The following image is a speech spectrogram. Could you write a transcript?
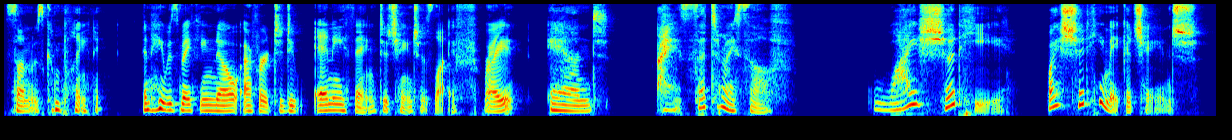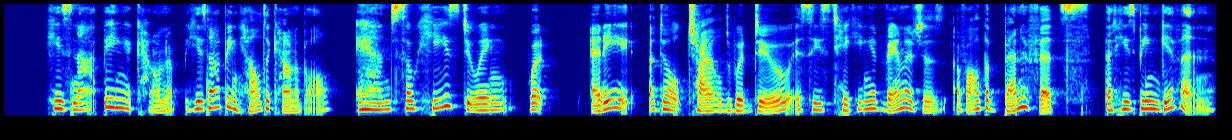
son was complaining. And he was making no effort to do anything to change his life, right? And I said to myself, why should he? Why should he make a change? He's not being accountable. He's not being held accountable. And so he's doing what any adult child would do is he's taking advantages of all the benefits that he's being given.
